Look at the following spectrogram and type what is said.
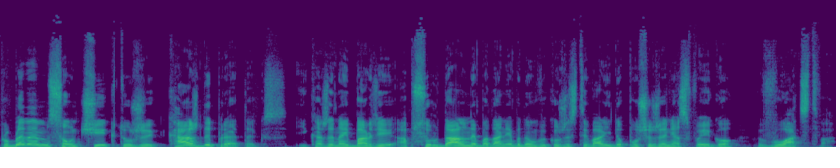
Problemem są ci, którzy każdy pretekst i każde najbardziej absurdalne badania będą wykorzystywali do poszerzenia swojego władztwa.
